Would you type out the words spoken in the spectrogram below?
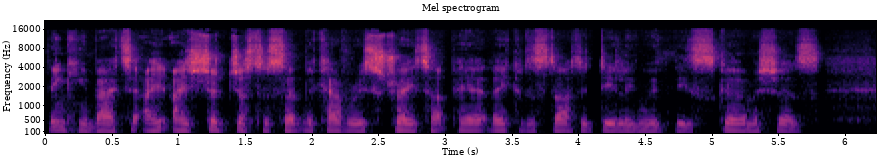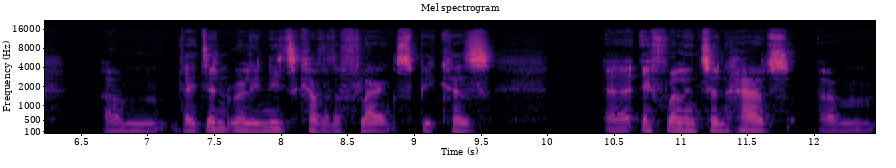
Thinking about it, I, I should just have sent the cavalry straight up here. They could have started dealing with these skirmishers um, they didn't really need to cover the flanks because uh, if Wellington had, um,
